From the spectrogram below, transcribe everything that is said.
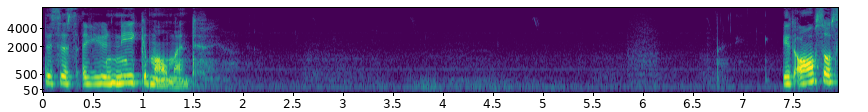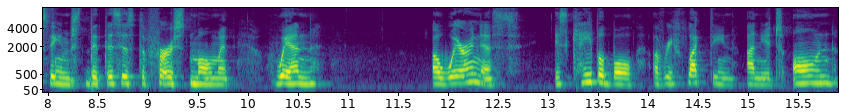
This is a unique moment. It also seems that this is the first moment when awareness is capable of reflecting on its own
